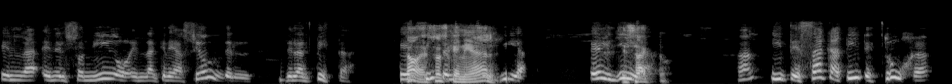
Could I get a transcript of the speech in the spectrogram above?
en, la, en el sonido, en la creación del, del artista. no, eso es genial. Guía. Él guía. Exacto. ¿ah? Y te saca a ti, te estruja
